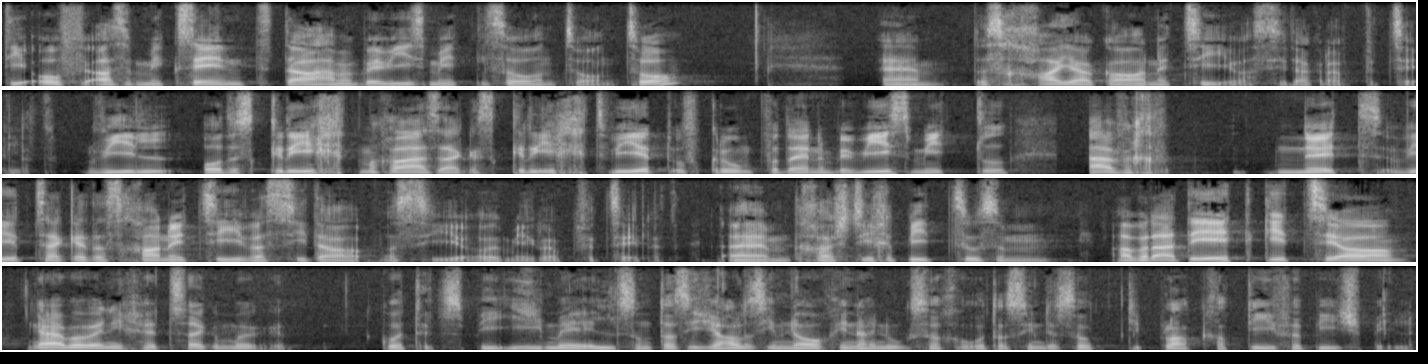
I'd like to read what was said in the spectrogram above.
die off also wir sehen, da haben wir Beweismittel so und so und so. Ähm, das kann ja gar nicht sein, was Sie da gerade erzählen. Weil, oder das Gericht, man kann auch sagen, das Gericht wird aufgrund von diesen Beweismitteln einfach nicht, wird sagen, das kann nicht sein, was Sie da, was Sie mir gerade erzählen. Ähm, da kannst du dich ein bisschen aus dem, aber auch dort gibt es ja, Ja, aber wenn ich jetzt sagen wir, gut, jetzt bei E-Mails und das ist alles im Nachhinein rausgekommen, das sind ja so die plakativen Beispiele.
